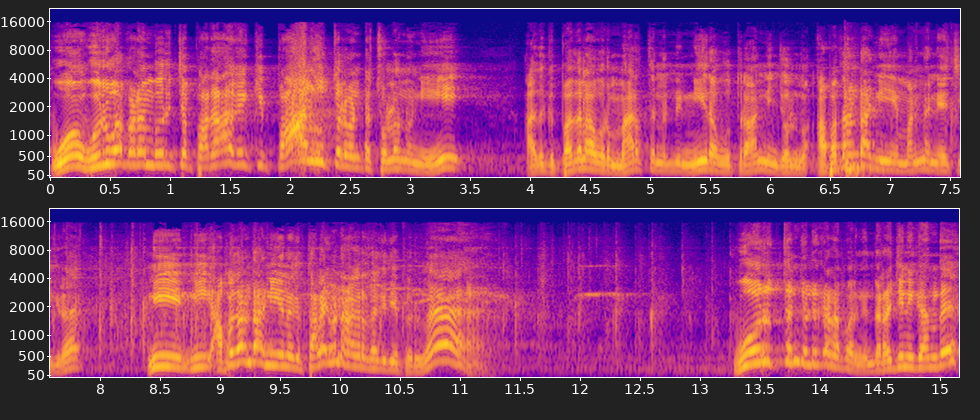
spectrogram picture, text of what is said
ஓ உருவப்படம் பொறிச்ச பதாகைக்கு பால் ஊத்துறவன்ட்ட சொல்லணும் நீ. அதுக்கு பதிலாக ஒரு மரத்தை நின்று நீரை ஊத்துறான்னு நீ சொல்லணும். அப்போதான்டா நீ என் மண்ணை நேசிக்கிற. நீ நீ அப்போதான்டா நீ எனக்கு தலைவனாகிற தகுதியை பெறுவ. ஒருத்தன் சொல்லியிருக்கான பாருங்க இந்த ரஜினிகாந்த்.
